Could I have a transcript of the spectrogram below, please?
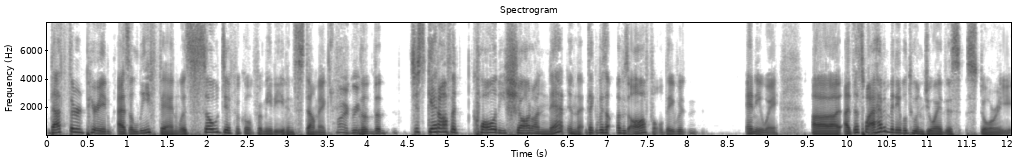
That third period as a Leaf fan was so difficult for me to even stomach. I agree. the, the just get off a quality shot on net and that like, it was it was awful. They would anyway uh, that's why i haven't been able to enjoy this story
